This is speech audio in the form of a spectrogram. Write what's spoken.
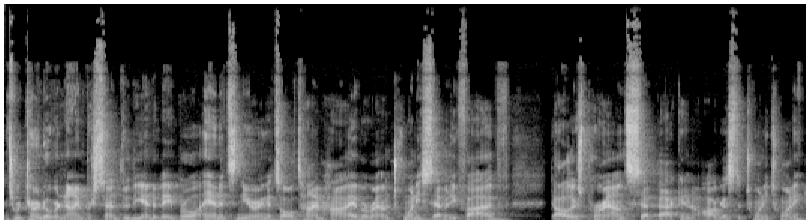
it's returned over 9% through the end of April, and it's nearing its all time high of around $2075 per ounce set back in August of 2020.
